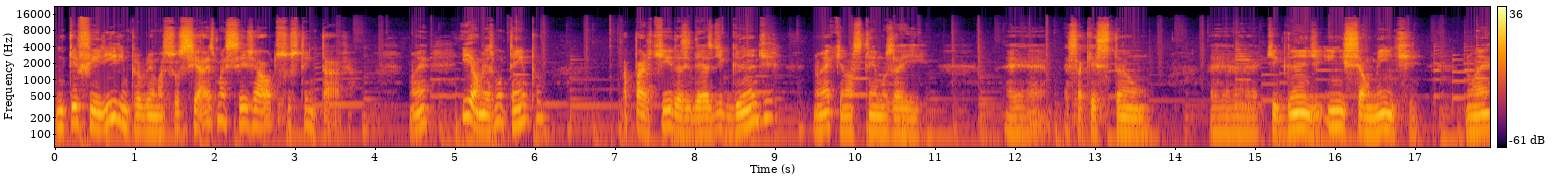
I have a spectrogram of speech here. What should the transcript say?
interferir em problemas sociais, mas seja autossustentável. Não é? E ao mesmo tempo, a partir das ideias de Gandhi, não é que nós temos aí é, essa questão é, que Gandhi inicialmente não é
